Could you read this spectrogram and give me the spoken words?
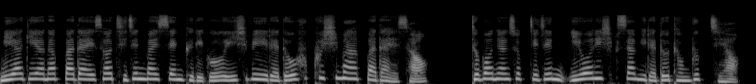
미야기현 앞바다에서 지진 발생 그리고 22일에도 후쿠시마 앞바다에서 두 번 연속 지진 2월 23일에도 동북 지역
